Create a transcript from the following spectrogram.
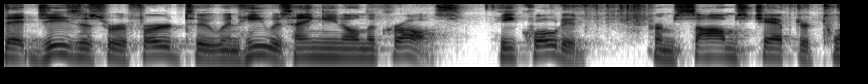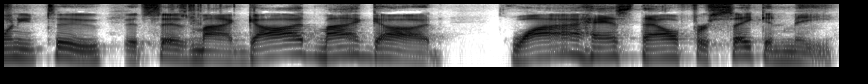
that Jesus referred to when He was hanging on the cross. He quoted from Psalms chapter 22. It says, My God, my God, why hast thou forsaken me?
